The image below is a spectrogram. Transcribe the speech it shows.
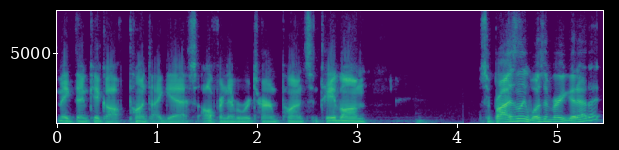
make them kick off punt, I guess. Alford never returned punts, and Tavon surprisingly wasn't very good at it,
